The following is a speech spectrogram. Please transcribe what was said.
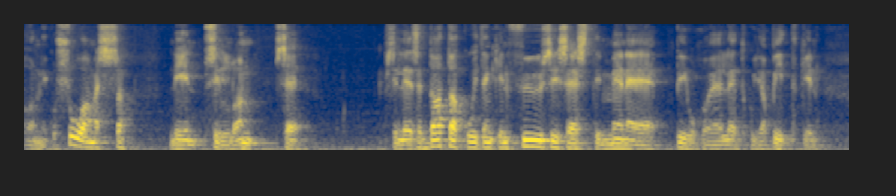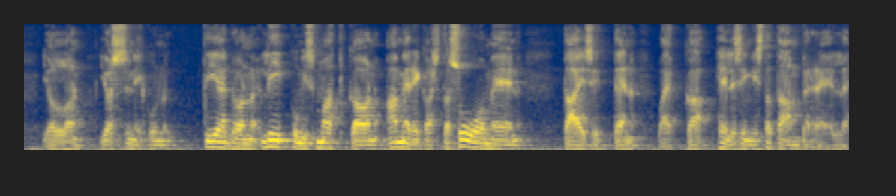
on niin Suomessa, niin silloin se, silleen se data kuitenkin fyysisesti menee piuhojen letkuja pitkin, jolloin jos se niin kuin tiedon liikkumismatka on Amerikasta Suomeen tai sitten vaikka Helsingistä Tampereelle,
